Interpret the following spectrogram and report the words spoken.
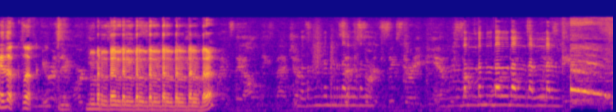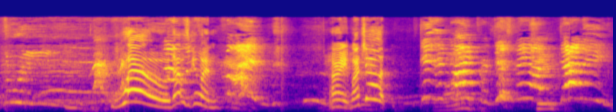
Hey, look, look. Whoa, that was a good one. All right, watch out. Get in line for Disney on Daddy!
